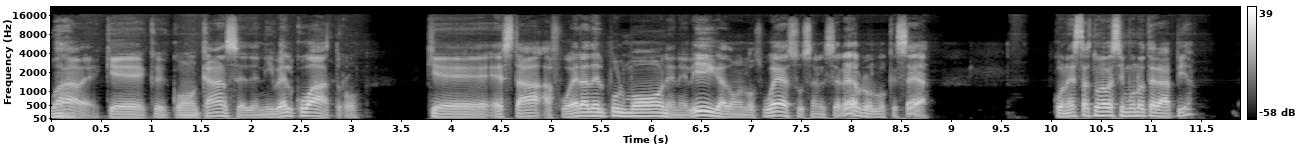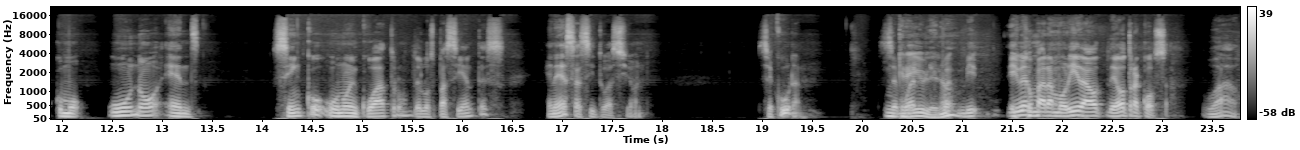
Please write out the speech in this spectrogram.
Sabe que, que, con cáncer de nivel 4, que está afuera del pulmón, en el hígado, en los huesos, en el cerebro, lo que sea. Con estas nuevas inmunoterapias, como uno en cinco, uno en cuatro de los pacientes en esa situación se curan. Increíble, ¿no? viven para morir de otra cosa. Wow,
